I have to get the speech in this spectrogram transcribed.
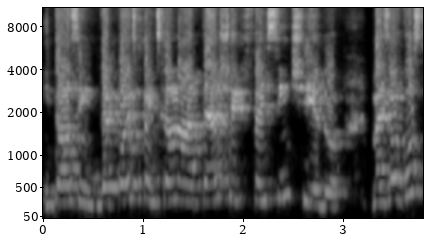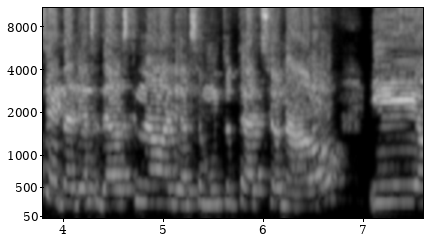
Então, assim, depois pensando, eu até achei que fez sentido. Mas eu gostei da aliança delas, que não é uma aliança muito tradicional. E eu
